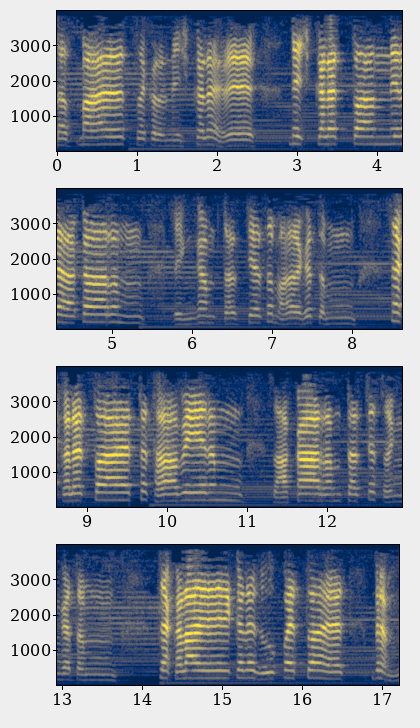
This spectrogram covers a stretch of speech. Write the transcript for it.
तस्मात् सकल निष्कलः निष्कलत्वान् निराकारम् लिङ्गम् तस्य समागतम् सकलत्वात् तथा वेरम् साकारम् तस्य सङ्गतम्। सकलैकलरूपत्वात् ब्रह्म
